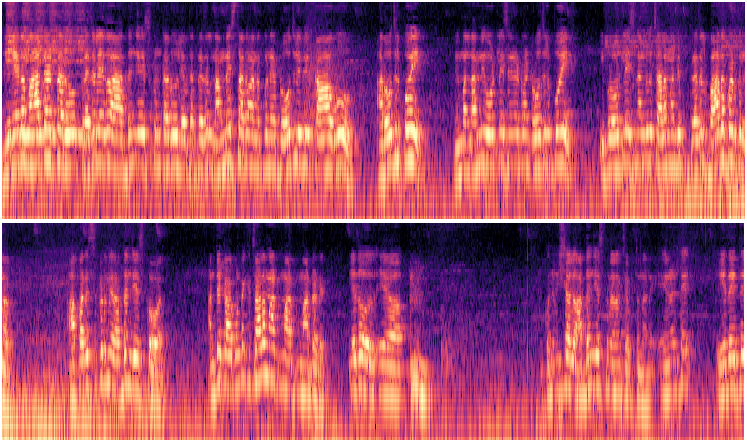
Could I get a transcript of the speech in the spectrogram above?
మీరేదో మాట్లాడతారు ప్రజలు ఏదో అర్థం చేసుకుంటారు లేకపోతే ప్రజలు నమ్మేస్తారు అనుకునే రోజులు ఇవి కావు. ఆ రోజులు పోయి మిమ్మల్ని నమ్మి ఓట్లేసినటువంటి రోజులు పోయి ఇప్పుడు ఓట్లేసినందుకు చాలా మంది ప్రజలు బాధపడుతున్నారు. ఆ పరిస్థితి కూడా మీరు అర్థం చేసుకోవాలి. అంతేకాకుండా చాలా మాట మాట- మాట్లాడేది ఏదో కొన్ని విషయాలు అర్థం చేసుకునేలా చెప్తున్నాను. ఏంటంటే ఏదైతే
